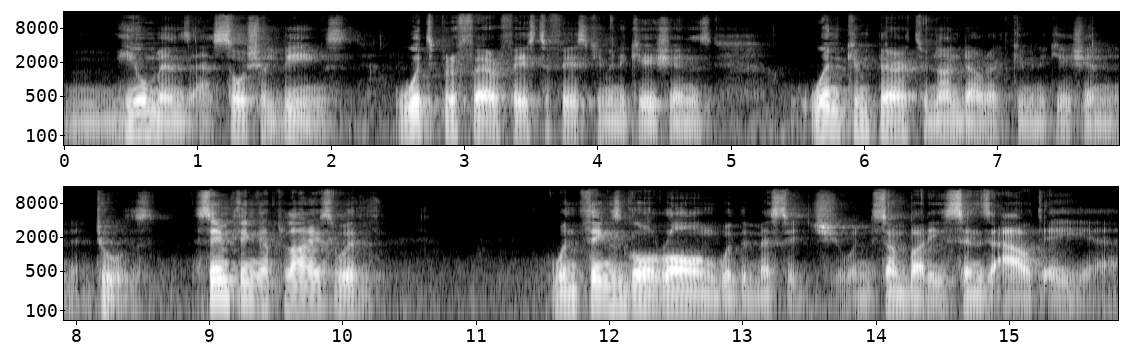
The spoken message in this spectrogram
um, humans as social beings would prefer face-to-face communications when compared to non-direct communication tools. Same thing applies with when things go wrong with the message, when somebody sends out a uh,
